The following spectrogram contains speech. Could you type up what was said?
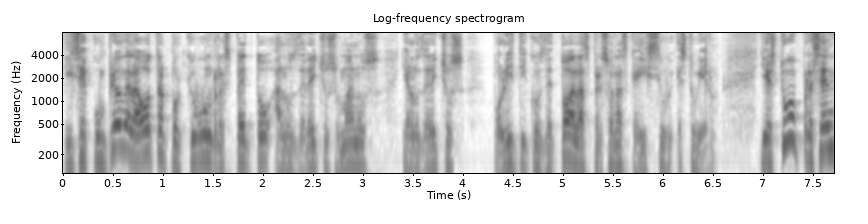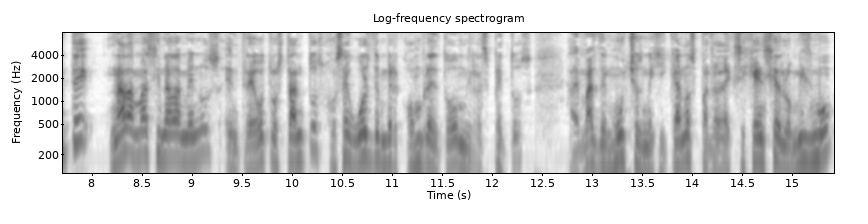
Y se cumplió de la otra porque hubo un respeto a los derechos humanos y a los derechos políticos de todas las personas que ahí estuvieron. Y estuvo presente, nada más y nada menos, entre otros tantos, José Woldenberg, hombre de todos mis respetos, además de muchos mexicanos, para la exigencia de lo mismo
